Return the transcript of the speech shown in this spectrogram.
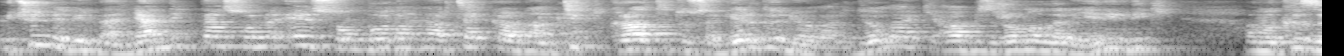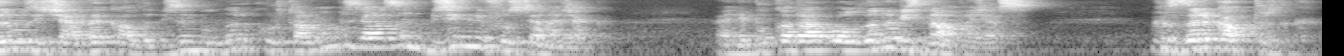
Üçünü de birden yendikten sonra en son bu adamlar tekrardan Tit, Kral Titus'a geri dönüyorlar. Diyorlar ki abi biz Romalılara yenildik ama kızlarımız içeride kaldı. Bizim bunları kurtarmamız lazım. Bizim nüfus yanacak. Hani bu kadar oğlanı biz ne yapacağız? Kızları kaptırdık.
